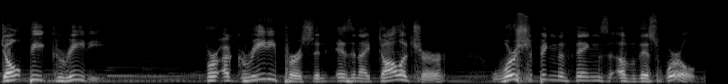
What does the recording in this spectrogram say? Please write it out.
Don't be greedy for a greedy person is an idolater, worshiping the things of this world.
